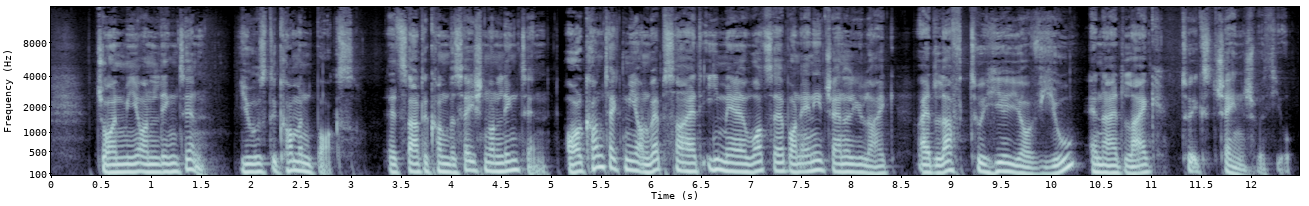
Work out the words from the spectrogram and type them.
join me on LinkedIn. Use the comment box Let's start a conversation on LinkedIn or contact me on website, email, WhatsApp, on any channel you like. I'd love to hear your view and I'd like to exchange with you.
